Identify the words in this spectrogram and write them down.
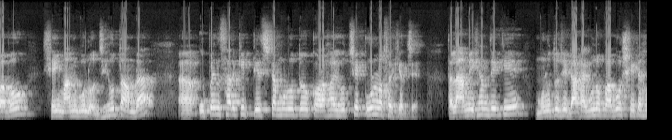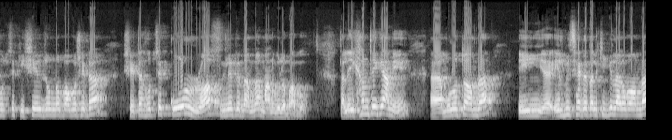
পাবো সেই মানগুলো, যেহেতু আমরা ওপেন সার্কিট টেস্টটা মূলত করা হয় হচ্ছে কোর লসের ক্ষেত্রে। তাহলে আমি এখান থেকে মূলত যে ডাটাগুলো পাবো, সেটা হচ্ছে কিসের জন্য পাবো সেটা? সেটা হচ্ছে কোর লস রিলেটেড আমরা মানগুলো পাবো। তাহলে এখান থেকে আমি মূলত আমরা এই এলবি সাইডে তাহলে কি কি লাগাবো আমরা?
